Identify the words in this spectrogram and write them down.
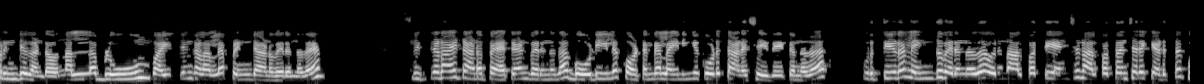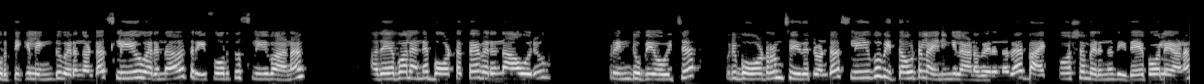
പ്രിന്റ് കണ്ടോ? നല്ല ബ്ലൂവും വൈറ്റും കളറിലെ പ്രിന്റ് ആണ് വരുന്നത്. സ്ലിറ്റഡ് ആയിട്ടാണ് പാറ്റേൺ വരുന്നത്. ബോഡിയിൽ കോട്ടന്റെ ലൈനിങ് കൊടുത്താണ് ചെയ്തേക്കുന്നത്. കുർത്തിയുടെ ലെങ്ത് വരുന്നത് ഒരു നാൽപ്പത്തി അഞ്ച് നാൽപ്പത്തി അഞ്ചരയ്ക്ക് അടുത്ത് കുർത്തിക്ക് ലെങ്ത് വരുന്നുണ്ട്. സ്ലീവ് വരുന്നത് ത്രീ ഫോർത്ത് സ്ലീവ് ആണ്. അതേപോലെ തന്നെ ബോട്ടത്തെ വരുന്ന ആ ഒരു പ്രിന്റ് ഉപയോഗിച്ച് ഒരു ബോർഡറും ചെയ്തിട്ടുണ്ട്. സ്ലീവ് വിത്തൗട്ട് ലൈനിങ്ങിലാണ് വരുന്നത്. ബാക്ക് പോർഷൻ വരുന്നത് ഇതേപോലെയാണ്.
